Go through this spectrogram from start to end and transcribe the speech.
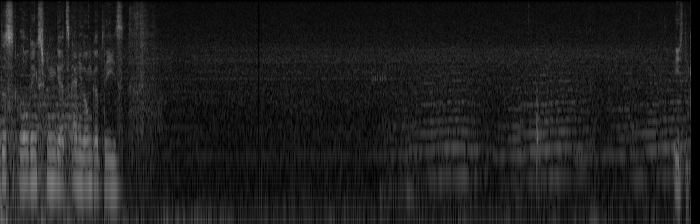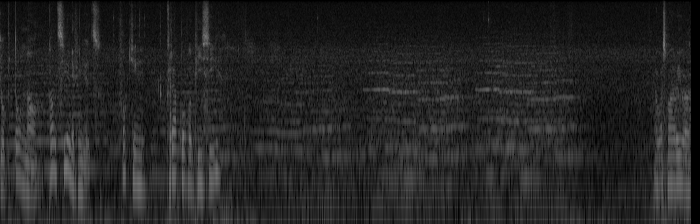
this loading screen get any longer, please? is the job done now? Can't see anything yet. Fucking crap over PC. And where's my reward?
